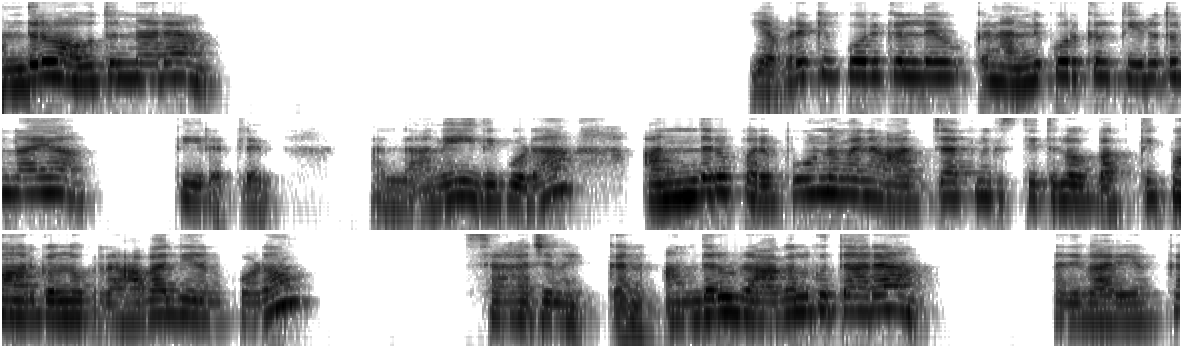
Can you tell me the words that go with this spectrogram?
అందరూ అవుతున్నారా? ఎవరికి కోరికలు లేవు కానీ అన్ని కోరికలు తీరుతున్నాయా? తీరట్లేదు. అలానే ఇది కూడా అందరూ పరిపూర్ణమైన ఆధ్యాత్మిక స్థితిలో భక్తి మార్గంలోకి రావాలి అనుకోవడం సహజమే. కానీ అందరూ రాగలుగుతారా? అది వారి యొక్క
